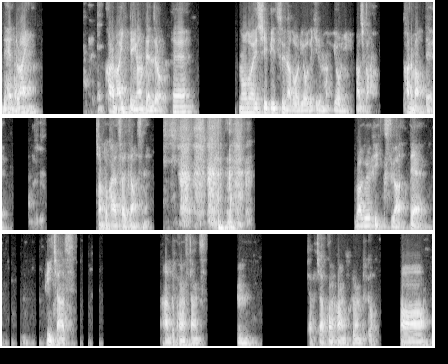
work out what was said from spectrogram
で、ヘッドライン。カルマ1.4.0。えー、ノード HCP2 などを利用できるように、マジか。カルマって、ちゃんと開発されてたんですね。バグフィックスがあって、フィーチャーズ、アッドコンスタンス、うん。キャプチャーコンファームプロンプト。ああ、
